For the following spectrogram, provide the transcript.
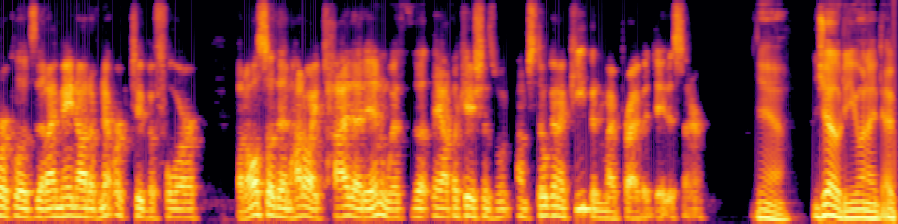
workloads that I may not have networked to before, but also then how do I tie that in with the, the applications I'm still going to keep in my private data center? Yeah. Joe, do you want to uh,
